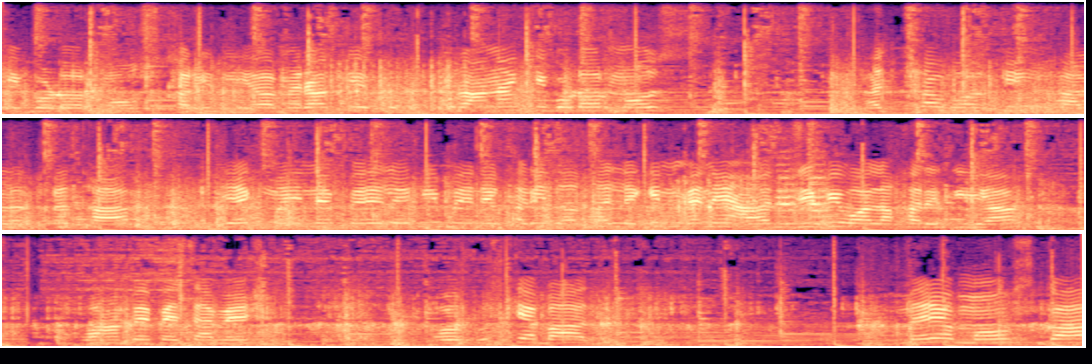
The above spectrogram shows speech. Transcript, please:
कीबोर्ड और माउस ख़रीद लिया। मेरा की पुराना कीबोर्ड और माउस अच्छा वर्किंग हालत में था। एक महीने पहले ही मैंने ख़रीदा था, लेकिन मैंने आठ जी वाला ख़रीद लिया। वहाँ पे पैसा वेस्ट और उसके बाद मेरे माउस का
